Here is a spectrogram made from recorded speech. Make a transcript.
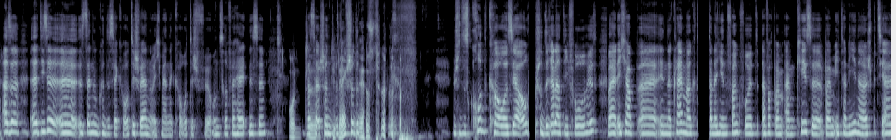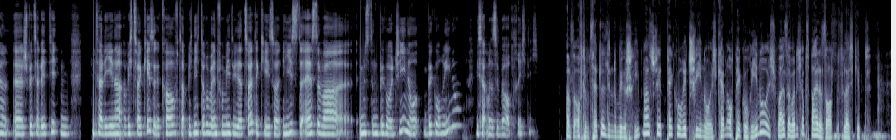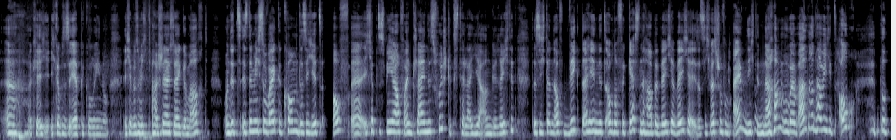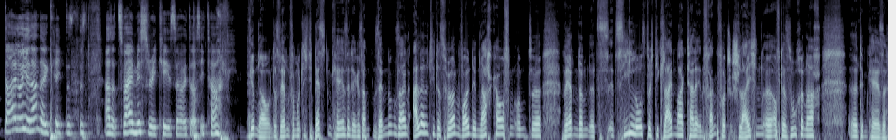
Also äh, diese äh, Sendung könnte sehr chaotisch werden, aber ich meine chaotisch für unsere Verhältnisse. Und was äh, halt schon, die schon, erst. schon das Grundchaos ja auch schon relativ hoch ist, weil ich habe äh, in der Kleinmarkt hier in Frankfurt einfach beim einem Käse, beim Italiener Spezial, äh, Spezialitäten Italiener habe ich zwei Käse gekauft, habe mich nicht darüber informiert, wie der zweite Käse hieß. Der erste war ein Pecorino, Pecorino? Wie sagt man das überhaupt richtig? Also auf dem Zettel, den du mir geschrieben hast, steht Pecorino. Ich kenne auch Pecorino, ich weiß aber nicht, ob es beide Sorten vielleicht gibt. Äh, okay, ich, ich glaube, es ist eher Pecorino. Ich habe es nämlich schnell, schnell gemacht. Und jetzt ist nämlich so weit gekommen, dass ich jetzt auf, äh, ich habe das mir auf ein kleines Frühstücksteller hier angerichtet, dass ich dann auf dem Weg dahin jetzt auch noch vergessen habe, welcher welcher ist. Also ich weiß schon vom einen nicht den Namen und beim anderen habe ich jetzt auch total durcheinander gekriegt. Das, das, also zwei Mystery-Käse heute aus Italien. Genau, und das werden vermutlich die besten Käse der gesamten Sendung sein. Alle, die das hören, wollen den nachkaufen und äh, werden dann äh, ziellos durch die Kleinmarkthalle in Frankfurt schleichen äh, auf der Suche nach äh, dem Käse.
